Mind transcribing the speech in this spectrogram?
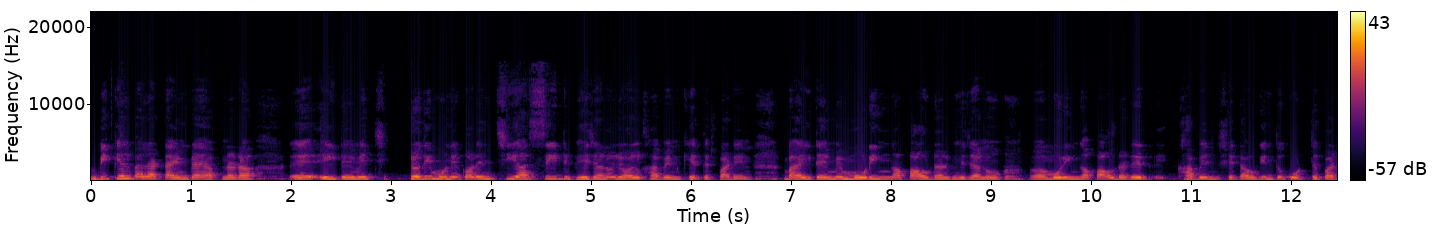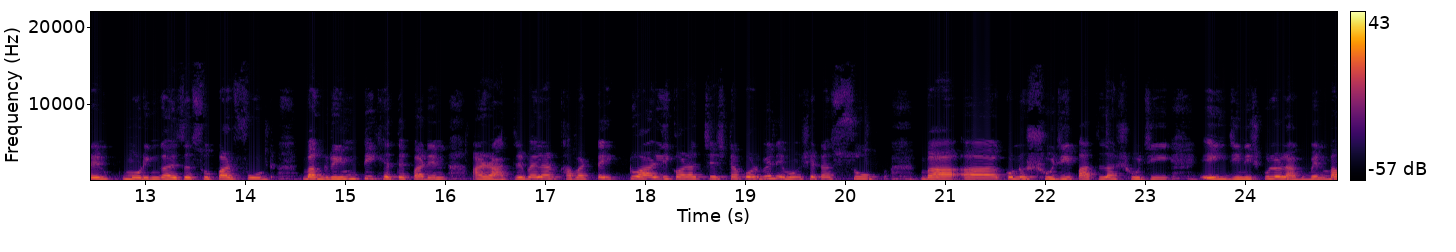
বিকেলবেলার টাইমটায় আপনারা এই টাইমে যদি মনে করেন চিয়া সিড ভেজানো জল খাবেন, খেতে পারেন বা এই টাইমে মোরিঙ্গা পাউডার ভেজানো মোরিঙ্গা পাউডারের খাবেন, সেটাও কিন্তু করতে পারেন। Moringa is a super food বা গ্রিন টি খেতে পারেন। আর রাত্রেবেলার খাবারটা একটু আর্লি করার চেষ্টা করবেন এবং সেটা স্যুপ বা কোনো সুজি, পাতলা সুজি, এই জিনিসগুলো লাগবেন বা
